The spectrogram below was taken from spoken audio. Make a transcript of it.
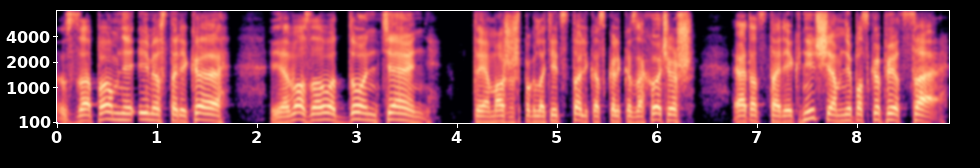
Запомни имя старика. Его зовут Дун Тянь. Ты можешь поглотить столько, сколько захочешь. Этот старик ничем не поскупится.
